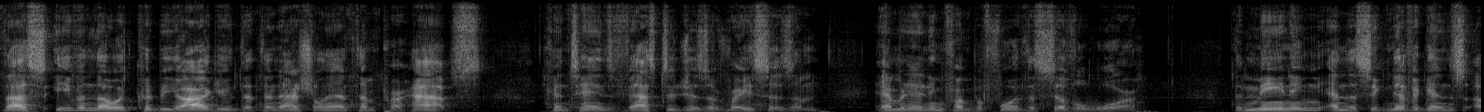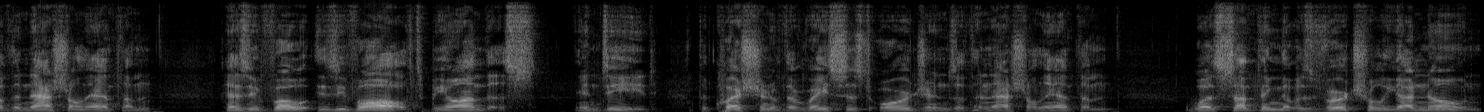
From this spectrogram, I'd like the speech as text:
Thus, even though it could be argued that the national anthem perhaps contains vestiges of racism emanating from before the Civil War, the meaning and the significance of the national anthem has evo- is evolved beyond this. Indeed, the question of the racist origins of the national anthem was something that was virtually unknown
